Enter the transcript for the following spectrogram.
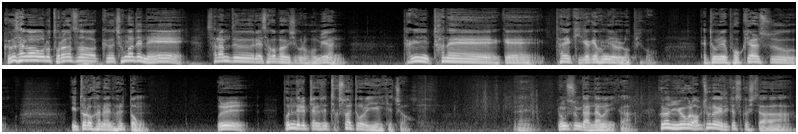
그 상황으로 돌아가서 그 청와대 내에 사람들의 사고방식으로 보면 당연히 탄핵의, 탄핵 기각의 확률을 높이고 대통령이 복귀할 수 있도록 하는 활동을 본인들 입장에서는 특수활동으로 이해했겠죠. 네. 영수증도 안 남으니까. 그런 유혹을 엄청나게 느꼈을 것이다.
